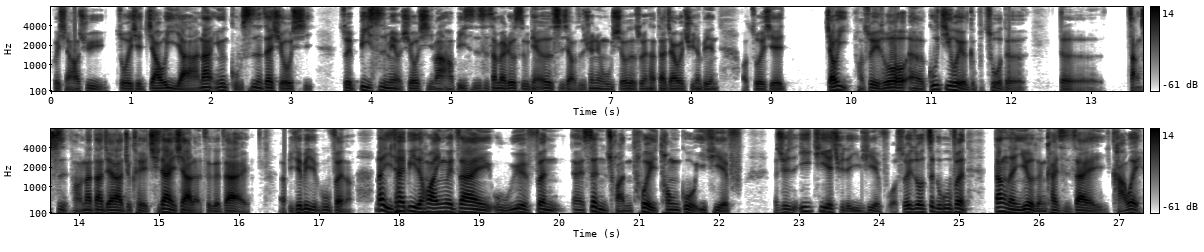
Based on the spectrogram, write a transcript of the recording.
会想要去做一些交易啊。那因为股市呢在休息，所以币市没有休息嘛，哈，币市是三百六十五天二十四小时全年无休的，所以他大家会去那边哦做一些交易，好，所以说呃估计会有个不错的的涨势，好，那大家就可以期待一下了，这个在。呃，比特币的部分啊，那以太币的话，因为在五月份，呃，盛传会通过 ETF，就是 ETH 的 ETF，所以说这个部分当然也有人开始在卡位，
